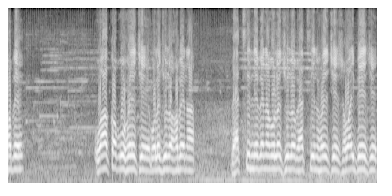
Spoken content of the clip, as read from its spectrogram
হবে ওয়াকপও হয়েছে, বলেছিল হবে না। ভ্যাকসিন নেবে না বলেছিল, ভ্যাকসিন হয়েছে, সবাই পেয়েছে।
